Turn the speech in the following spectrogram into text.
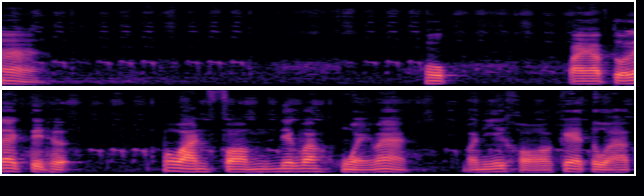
ห้าหกไปครับ ตัวแรกติดเถอะ เมื่อวานฟอร์มเรียกว่าห่วยมาก วันนี้ขอแก้ตัวครับ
